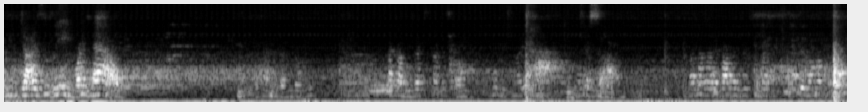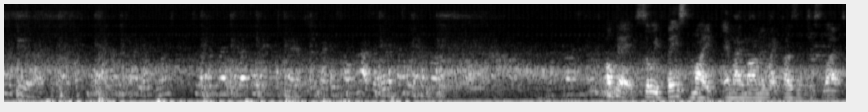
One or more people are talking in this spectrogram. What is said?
You guys leave right now. Taka Dawidowi. Okay, so we faced Mike, and my mom and my cousin just left.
